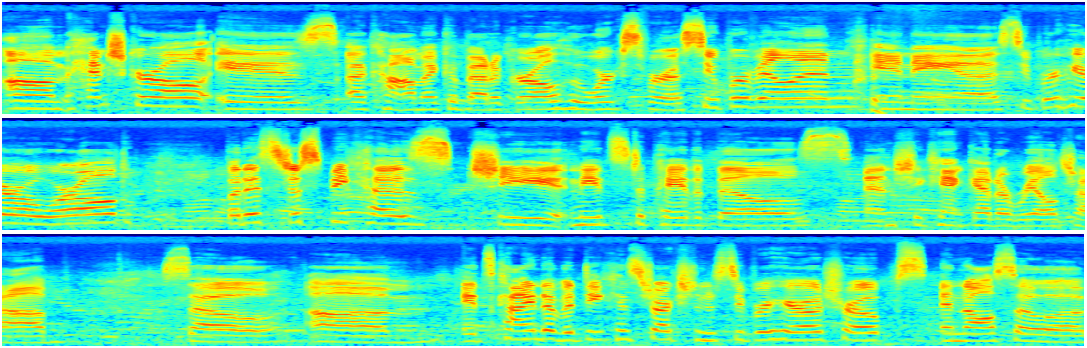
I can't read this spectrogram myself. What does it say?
Um, Hench Girl is a comic about a girl who works for a supervillain in a uh, superhero world, but it's just because she needs to pay the bills and she can't get a real job. So um, it's kind of a deconstruction of superhero tropes and also a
